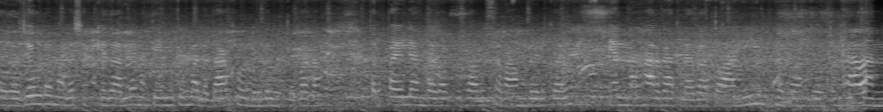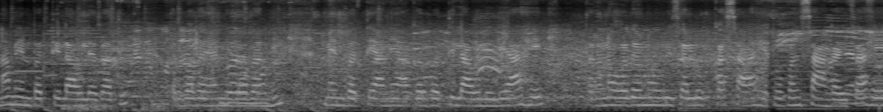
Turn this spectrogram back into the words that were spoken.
तर जेवढं मला शक्य झालं ना ते मी तुम्हाला दाखवलेलं होतं बघा. तर पहिल्यांदा डॉक्टर बाबासाहेब आंबेडकर यांना हार घातला जातो आणि भगवान गौतम बुद्धांना मेणबत्ती लावल्या जाते. तर बघा यांनी दोघांनी मेणबत्ती आणि अगरबत्ती लावलेली आहे. तर नवरदेव नवरीचा लुक कसा आहे तो पण सांगायचा आहे.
